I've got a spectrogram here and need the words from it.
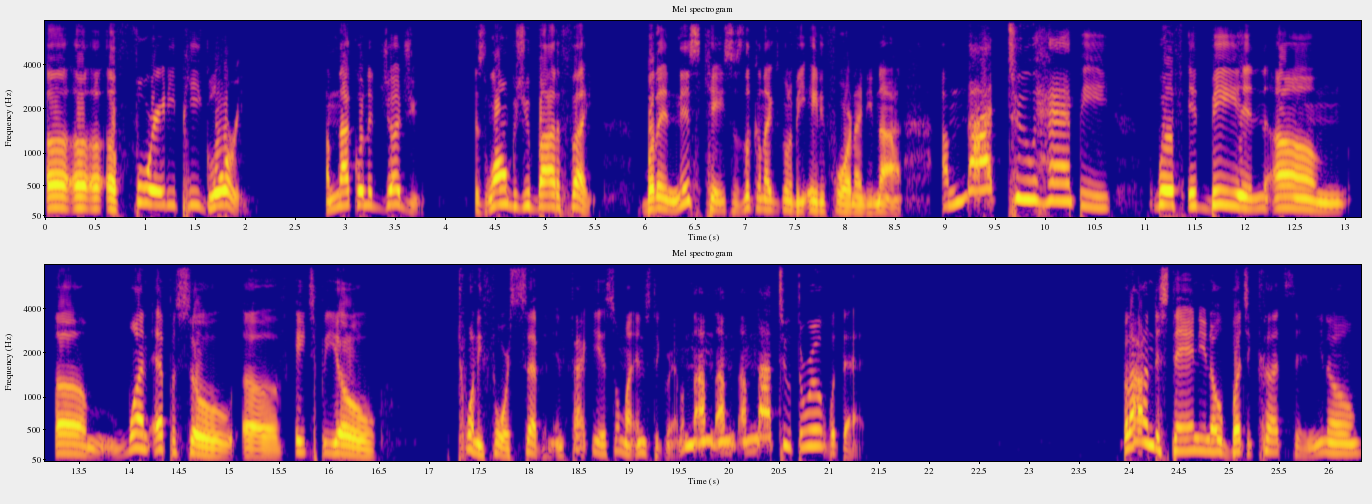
uh, uh, uh, 480p glory. I'm not going to judge you as long as you buy the fight. But in this case, it's looking like it's going to be 84.99. I'm not too happy with it being um um one episode of HBO 24/7. In fact, yeah, it's on my Instagram. I'm I'm I'm, I'm not too thrilled with that. But I understand, you know, budget cuts and you know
